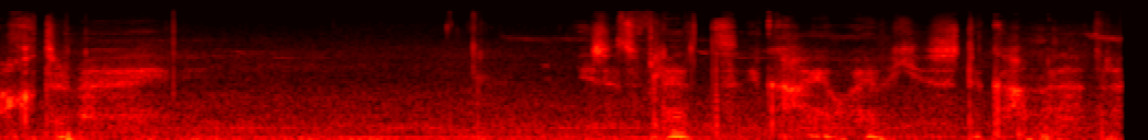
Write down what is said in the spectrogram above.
achter mij is het flat. Ik ga heel eventjes de camera draaien.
